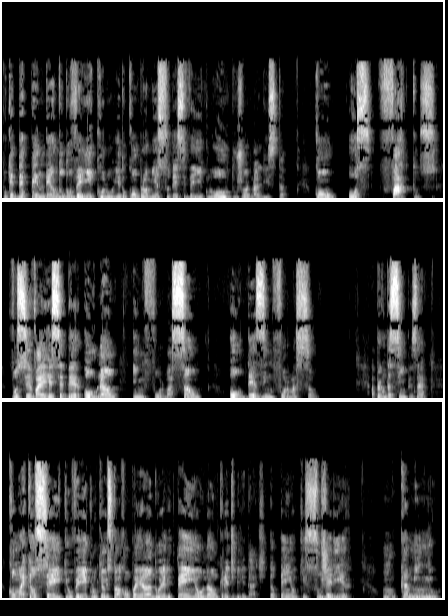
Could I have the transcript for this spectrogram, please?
Porque dependendo do veículo e do compromisso desse veículo ou do jornalista com os fatos, você vai receber ou não informação ou desinformação. A pergunta é simples, né? Como é que eu sei que o veículo que eu estou acompanhando ele tem ou não credibilidade? Eu tenho que sugerir um caminho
